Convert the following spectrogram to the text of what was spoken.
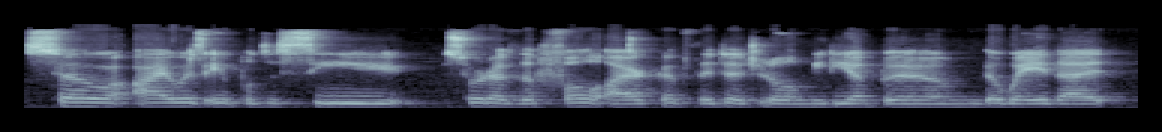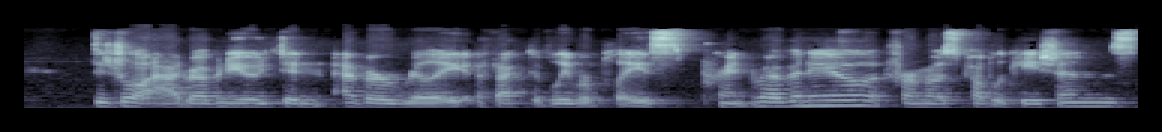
So I was able to see sort of the full arc of the digital media boom, the way that digital ad revenue didn't ever really effectively replace print revenue for most publications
